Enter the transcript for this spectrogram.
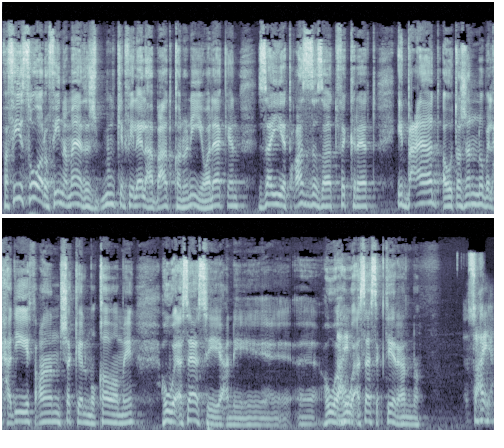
ففي صور وفي نماذج ممكن في لها أبعاد قانونية ولكن زي تعززت فكرة إبعاد أو تجنب الحديث عن شكل مقاومة هو أساسي يعني آه، هو صحيح. هو اساسي كثير عندنا صحيح.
